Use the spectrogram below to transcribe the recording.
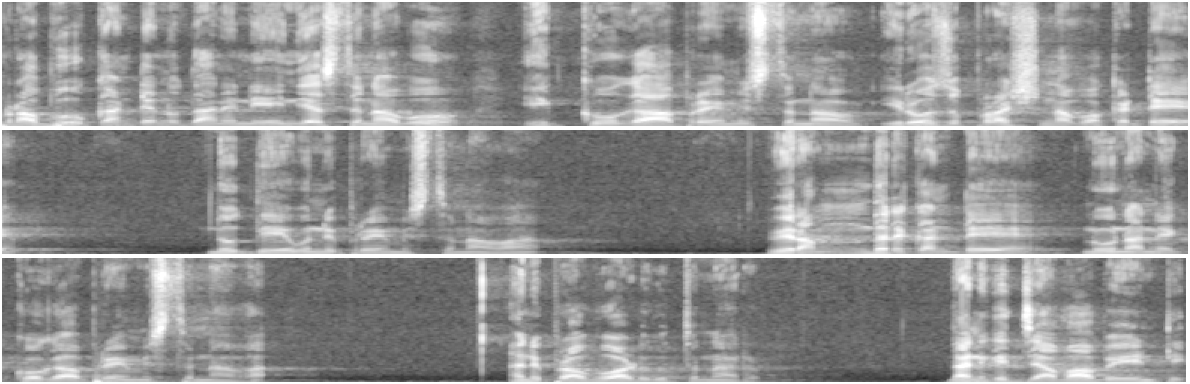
ప్రభు కంటే నువ్వు దానిని ఏం చేస్తున్నావు? ఎక్కువగా ప్రేమిస్తున్నావు. ఈరోజు ప్రశ్న ఒకటే. నువ్వు దేవుణ్ణి ప్రేమిస్తున్నావా? వీరందరికంటే నువ్వు నన్ను ఎక్కువగా ప్రేమిస్తున్నావా? అని ప్రభు అడుగుతున్నారు. దానికి జవాబు ఏంటి?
